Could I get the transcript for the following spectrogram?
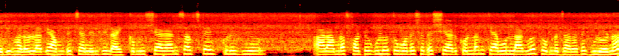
যদি ভালো লাগে আমাদের চ্যানেলটি like comment share and subscribe করে দিও। আর আমরা ফটোগুলো তোমাদের সাথে শেয়ার করলাম, কেমন লাগল তোমরা জানাতে ভুলো না।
